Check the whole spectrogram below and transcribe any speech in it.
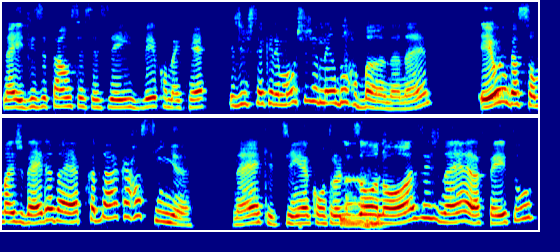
né, e visitar um CCZ e ver como é que é. E a gente tem aquele monte de lenda urbana, né? Eu ainda sou mais velha da época da carrocinha, né? Que tinha controle de zoonoses, né? Era feito,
